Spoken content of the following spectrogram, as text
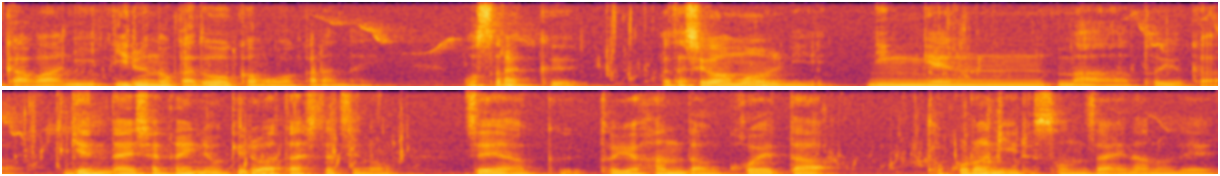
側にいるのかどうかもわからない。おそらく私が思うに人間まあというか現代社会における私たちの善悪という判断を超えたところにいる存在なので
